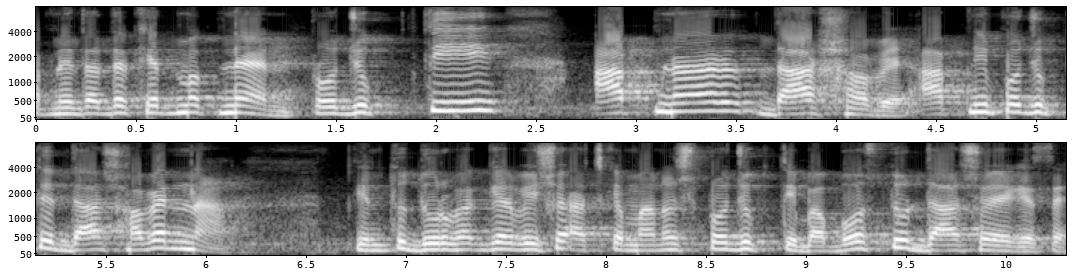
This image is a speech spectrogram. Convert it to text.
আপনি তাদের খেদমত নেন, প্রযুক্তি আপনার দাস হবে। আপনি প্রযুক্তির দাস হবেন না। কিন্তু দুর্ভাগ্যের বিষয়, আজকে মানুষ প্রযুক্তি বা বস্তুর দাস হয়ে গেছে।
